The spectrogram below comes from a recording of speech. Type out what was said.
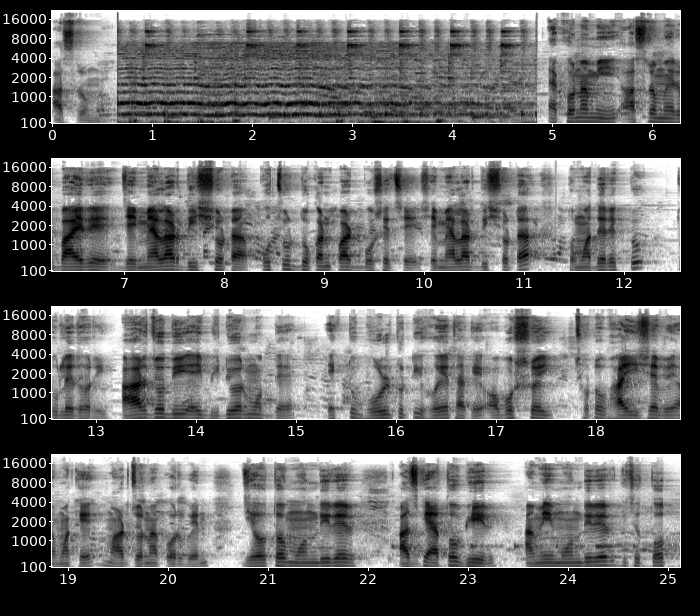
আশ্রমে। এখন আমি আশ্রমের বাইরে যে মেলার দৃশ্যটা প্রচুর দোকানপাট বসেছে, সেই মেলার দৃশ্যটা তোমাদের একটু তুলে ধরি। আর যদি এই ভিডিওর মধ্যে একটু ভুল ত্রুটি হয়ে থাকে, অবশ্যই ছোট ভাই হিসেবে আমাকে মার্জনা করবেন। যেহেতু মন্দিরের আজকে এত ভিড়, আমি মন্দিরের কিছু তথ্য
